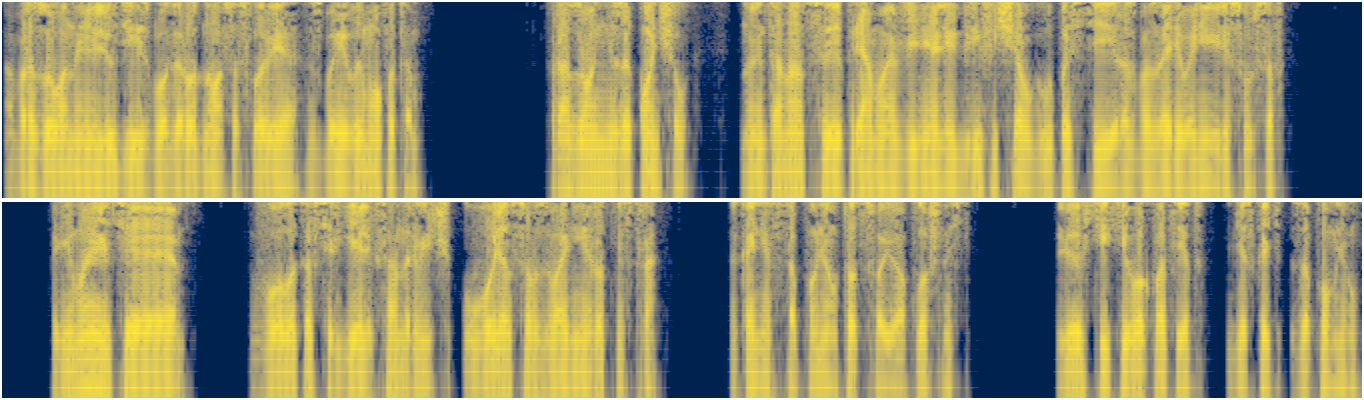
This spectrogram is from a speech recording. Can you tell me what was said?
образованные люди из благородного сословия, с боевым опытом. Фразу он не закончил, но интонации прямо обвиняли Грифича в глупости и разбазаривании ресурсов. Понимаете, Волоков Сергей Александрович уволился в звании ротмистра. Наконец-то понял тот свою оплошность. Легкий кивок в ответ, дескать, запомнил.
